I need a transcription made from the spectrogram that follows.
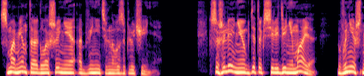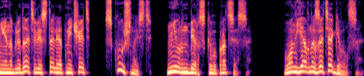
с момента оглашения обвинительного заключения. К сожалению, где-то к середине мая внешние наблюдатели стали отмечать скучность Нюрнбергского процесса. Он явно затягивался,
